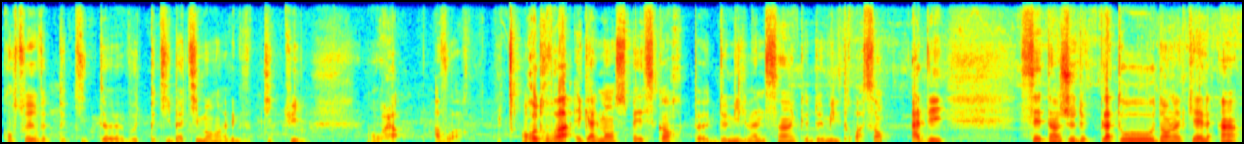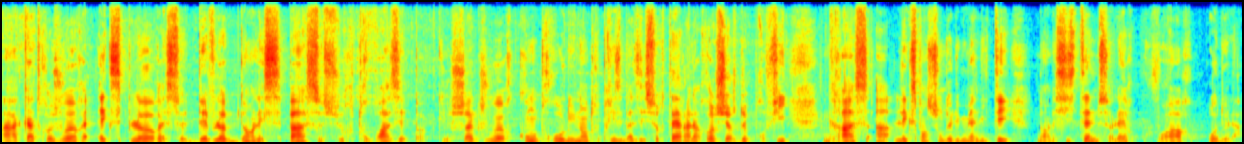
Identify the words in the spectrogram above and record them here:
construire votre petit bâtiment avec vos petites tuiles. voilà, à voir. On retrouvera également Space Corp 2025-2300 AD c'est un jeu de plateau dans lequel 1 à 4 joueurs explorent et se développent dans l'espace sur trois époques. Chaque joueur contrôle une entreprise basée sur Terre à la recherche de profit grâce à l'expansion de l'humanité dans les systèmes solaires, voire au-delà.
